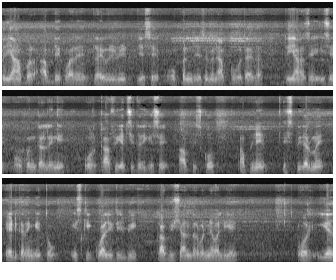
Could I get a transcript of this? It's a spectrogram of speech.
तो यहाँ पर आप देख पा रहे हैं ड्राइवर यूनिट जैसे ओपन जैसे मैंने आपको बताया था तो यहाँ से इसे ओपन कर लेंगे और काफ़ी अच्छी तरीके से आप इसको अपने स्पीकर में ऐड करेंगे तो इसकी क्वालिटी भी काफ़ी शानदार बनने वाली है। और यह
